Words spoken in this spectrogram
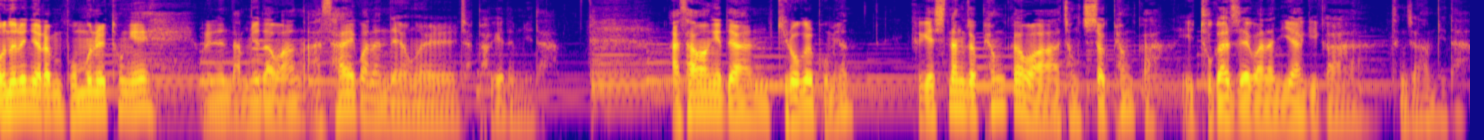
오늘은 여러분 본문을 통해 우리는 남유다 왕 아사에 관한 내용을 접하게 됩니다. 아사 왕에 대한 기록을 보면 크게 신앙적 평가와 정치적 평가 이 두 가지에 관한 이야기가 등장합니다.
